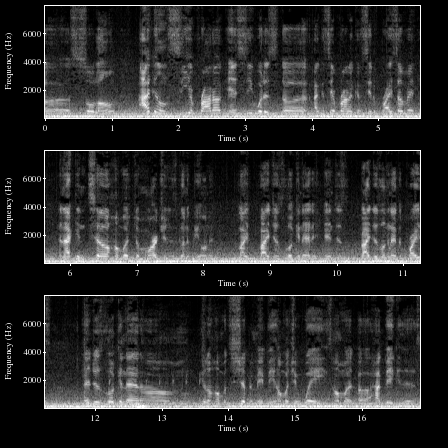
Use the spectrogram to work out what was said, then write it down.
uh, so long, I can see a product and see what is. Uh, I can see a product and see the price of it, and I can tell how much the margin is going to be on it, like by just looking at it and just by just looking at the price and just looking at um, you know how much shipping may be, how much it weighs, how much uh, how big it is.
